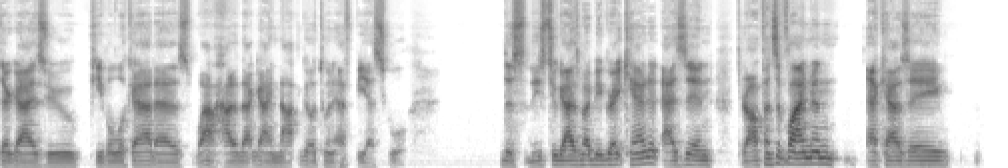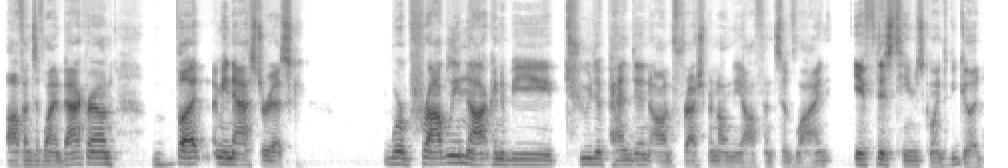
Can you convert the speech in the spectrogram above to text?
they're guys who people look at as, wow, how did that guy not go to an FBS school? This these two guys might be a great candidate, as in they're offensive linemen. Eck has a offensive line background, but I mean, asterisk we're probably not going to be too dependent on freshmen on the offensive line if this team's going to be good.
